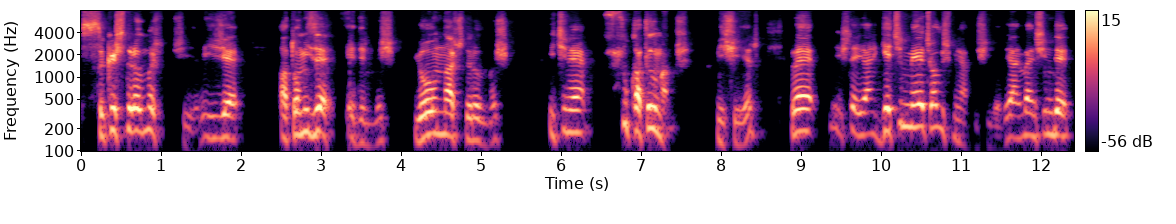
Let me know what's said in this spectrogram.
sıkıştırılmış şiir. İyice atomize edilmiş, yoğunlaştırılmış, içine su katılmamış bir şiir ve işte yani geçinmeye çalışmayan bir şiir. Yani ben şimdi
